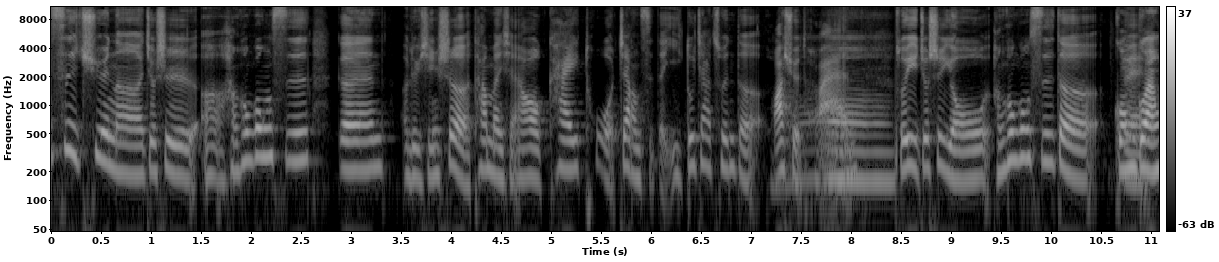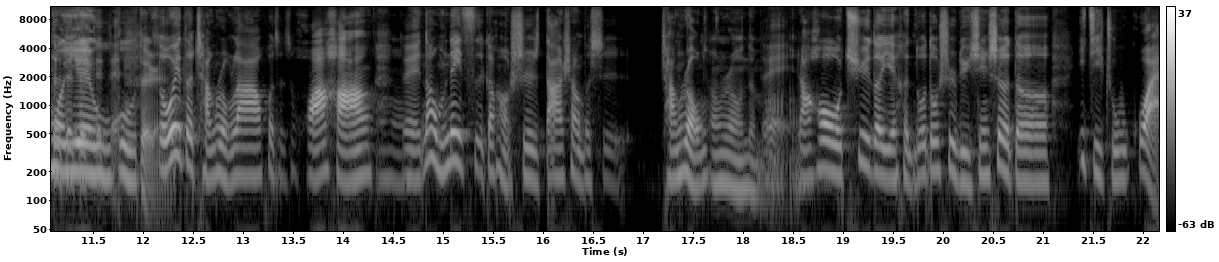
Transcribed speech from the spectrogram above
次去呢，就是呃，航空公司跟旅行社他们想要开拓这样子的一度假村的滑雪团，哦、所以就是由航空公司的公关或业务部的人，所谓的长荣啦，或者是华航，哦、对。那我们那次刚好是搭上的是长荣，长荣的嘛，对。然后去的也很多都是旅行社的一级主管，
